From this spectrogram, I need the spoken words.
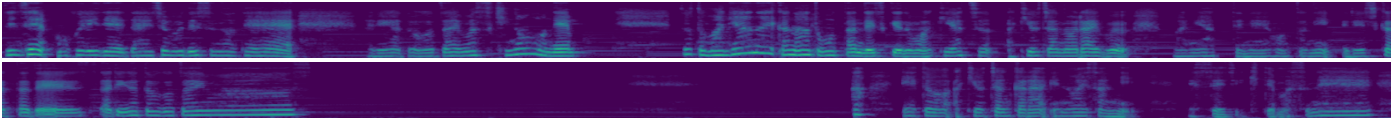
全然潜りで大丈夫ですので、ありがとうございます。昨日もね、ちょっと間に合わないかなと思ったんですけども、あきおちゃんのライブ間に合ってね、本当に嬉しかったです。ありがとうございます。あ、えっ、ー、と、あきおちゃんから NY さんにメッセージ来てますね。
